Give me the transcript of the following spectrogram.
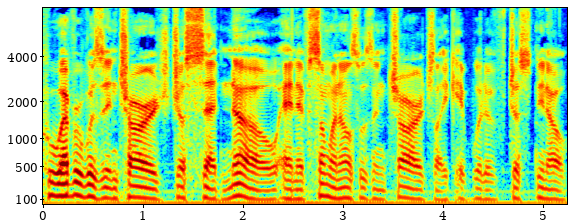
Whoever was in charge just said no, and if someone else was in charge, like it would have just, you know,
